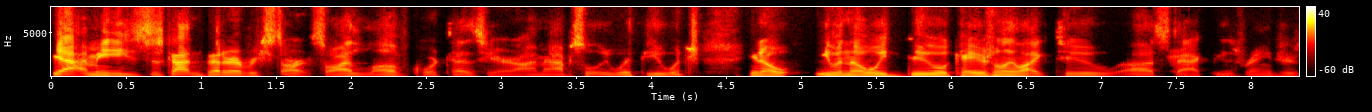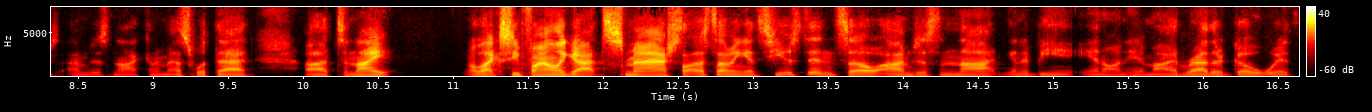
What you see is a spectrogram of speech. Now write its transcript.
Yeah, I mean, he's just gotten better every start. So I love Cortes here. I'm absolutely with you, which, you know, even though we do occasionally like to uh, stack these Rangers, I'm just not going to mess with that uh, tonight. Alexy finally got smashed last time against Houston, so I'm just not going to be in on him. I'd rather go with,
